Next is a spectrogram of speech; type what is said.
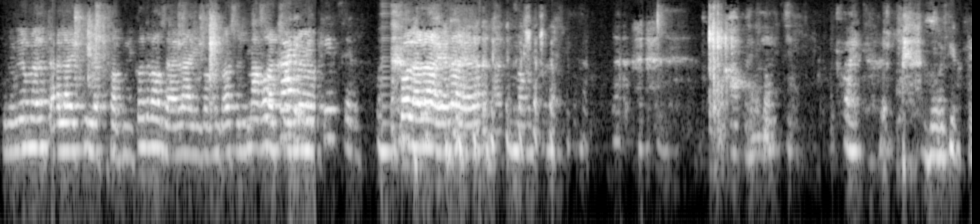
כאילו היא אומרת עליי קהילתך, ומכל דבר זה עליי, במדרש של יצחק מרוקאי, שאומר, בקיצר. הכל עליי, עליי, עליי. מאוד יפה.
